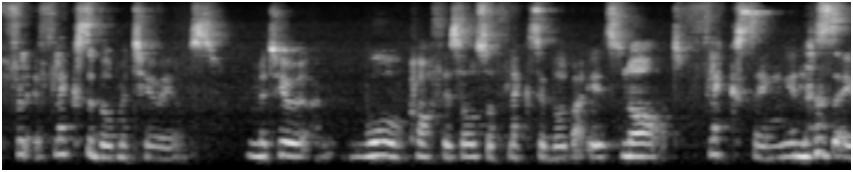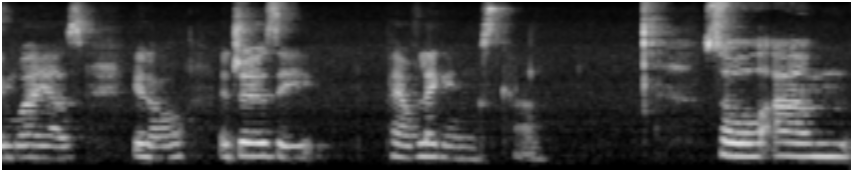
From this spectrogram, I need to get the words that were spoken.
fl- flexible materials. Material wool cloth is also flexible, but it's not flexing in the same way as you know a jersey pair of leggings can. So um,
